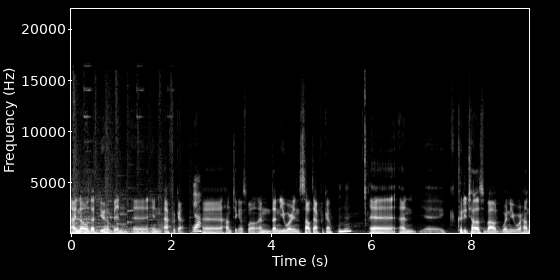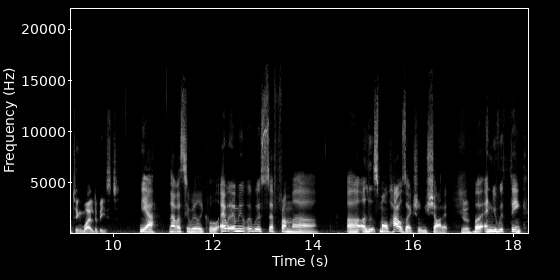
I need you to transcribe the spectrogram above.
I know that you have been uh, in Africa Yeah. uh, hunting as well, and then you were in South Africa. Mm-hmm. Uh, and uh, could you tell us about when you were hunting wildebeest? Yeah, that was really cool. I, I mean, it was uh, from uh, uh, a little small house actually. We shot it, Yeah. but and you would think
